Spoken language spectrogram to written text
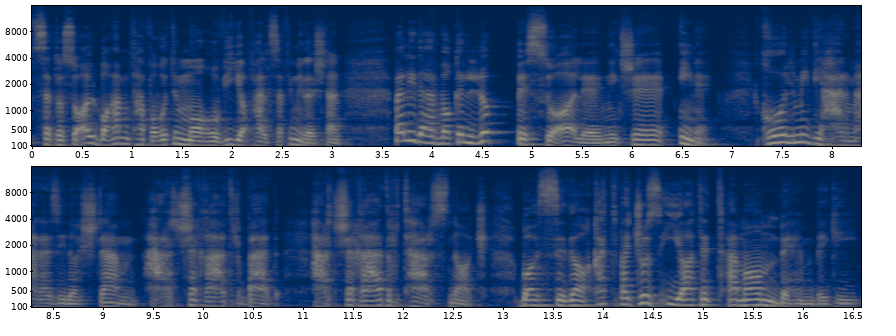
سه تا سوال با هم تفاوت ماهوی یا فلسفی می داشتن ولی در واقع لب سوال نیچه اینه قول میدی هر مرضی داشتم هر چقدر بد هر چقدر ترسناک با صداقت و جزئیات تمام بهم بگی.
